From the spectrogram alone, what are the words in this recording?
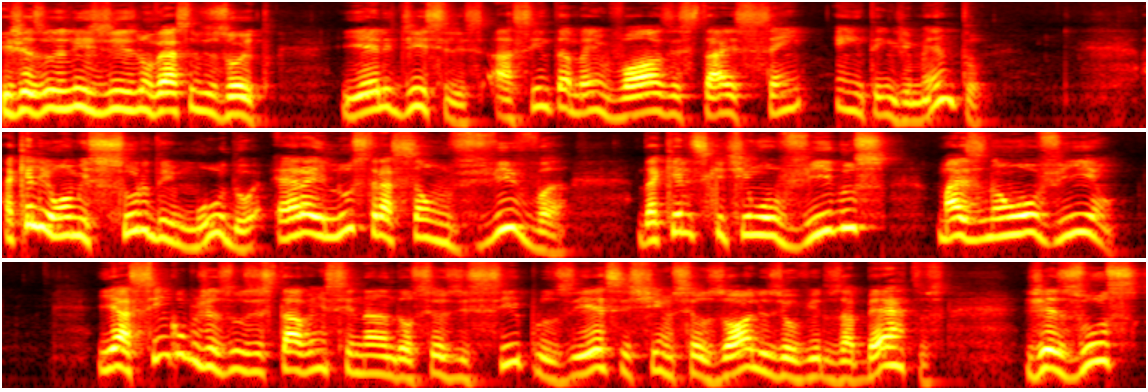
E Jesus lhes diz no verso 18: E ele disse-lhes: Assim também vós estáis sem entendimento? Aquele homem surdo e mudo era a ilustração viva daqueles que tinham ouvidos, mas não ouviam. E assim como Jesus estava ensinando aos seus discípulos e esses tinham seus olhos e ouvidos abertos, Jesus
